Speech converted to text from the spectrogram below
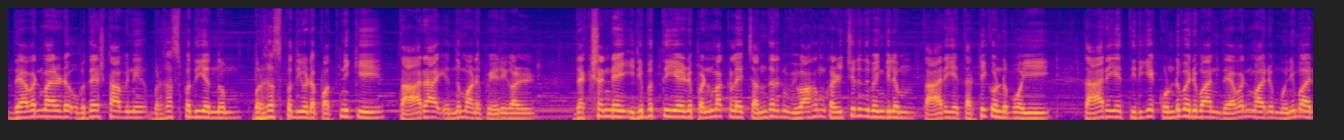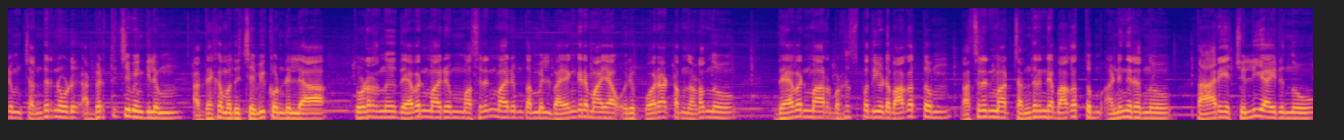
ദേവന്മാരുടെ ഉപദേഷ്ടാവിന് ബൃഹസ്പതി എന്നും ബൃഹസ്പതിയുടെ പത്നിക്ക് താര എന്നുമാണ് പേരുകൾ. ദക്ഷന്റെ ഇരുപത്തിയേഴ് പെൺമക്കളെ ചന്ദ്രൻ വിവാഹം കഴിച്ചിരുന്നുവെങ്കിലും താരയെ തട്ടിക്കൊണ്ടുപോയി. താരയെ തിരികെ കൊണ്ടുവരുവാൻ ദേവന്മാരും മുനിമാരും ചന്ദ്രനോട് അഭ്യർത്ഥിച്ചുവെങ്കിലും അദ്ദേഹം അത് ചെവിക്കൊണ്ടില്ല. തുടർന്ന് ദേവന്മാരും അസുരന്മാരും തമ്മിൽ ഭയങ്കരമായ ഒരു പോരാട്ടം നടന്നു. ദേവന്മാർ ബൃഹസ്പതിയുടെ ഭാഗത്തും അസുരന്മാർ ചന്ദ്രന്റെ ഭാഗത്തും അണിനിരന്നു. താരയെ ചൊല്ലിയായിരുന്നു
